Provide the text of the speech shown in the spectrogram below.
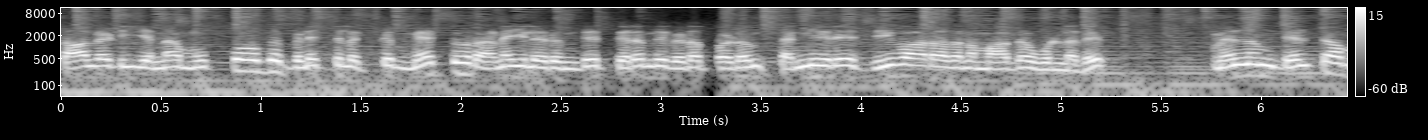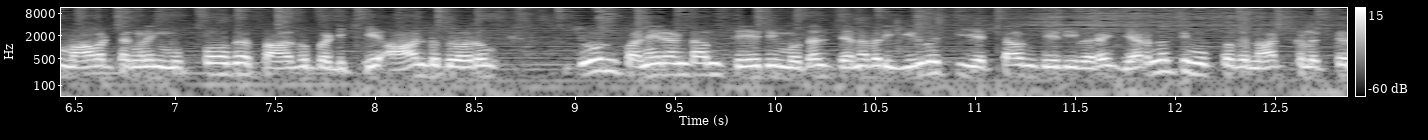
தாளடி என முப்போக விளைச்சலுக்கு மேட்டூர் அணையிலிருந்து திறந்து விடப்படும் தண்ணீரே ஜீவாராதனமாக உள்ளது. மேலும் டெல்டா மாவட்டங்களின் முப்போக சாகுபடிக்கு ஆண்டுதோறும் ஜூன் பனிரெண்டாம் தேதி முதல் ஜனவரி இருபத்தி எட்டாம் தேதி வரை இருநூத்தி முப்பது நாட்களுக்கு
